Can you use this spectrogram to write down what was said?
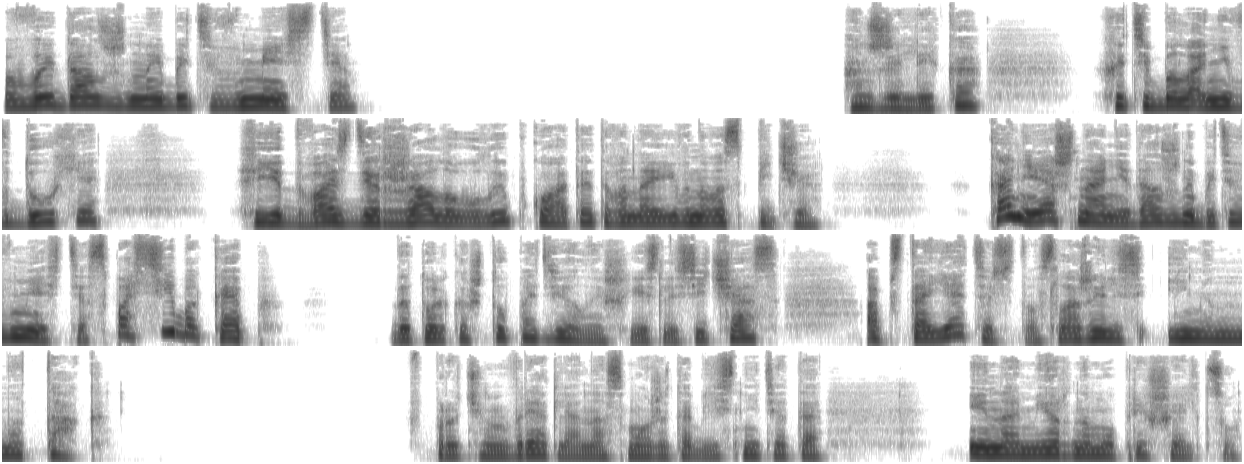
Вы должны быть вместе». Анжелика, хоть и была не в духе, едва сдержала улыбку от этого наивного спича. «Конечно, они должны быть вместе. Спасибо, Кэп». Да только что поделаешь, если сейчас обстоятельства сложились именно так. Впрочем, вряд ли она сможет объяснить это иномерному пришельцу.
